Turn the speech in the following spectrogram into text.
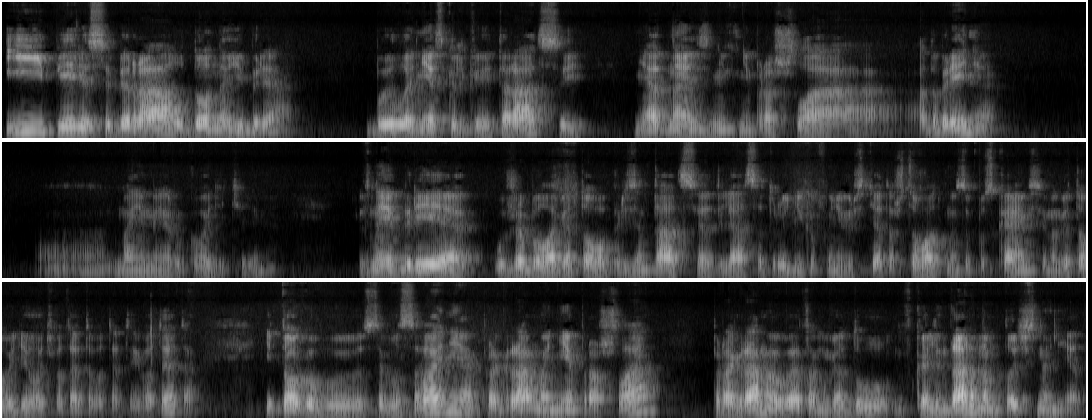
И пересобирал до ноября. Было несколько итераций, ни одна из них не прошла одобрение э, моими руководителями. В ноябре уже была готова презентация для сотрудников университета, что вот мы запускаемся, мы готовы делать вот это, вот это и вот это. Итоговое согласование, программа не прошла, программы в этом году в календарном точно нет.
